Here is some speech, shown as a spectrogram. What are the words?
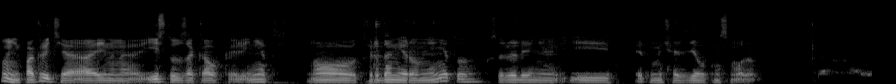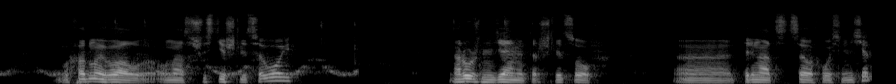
Ну, не покрытие, а именно есть тут закалка или нет. Но твердомера у меня нету, к сожалению, и это мы сейчас сделать не сможем. Выходной вал у нас 6-шлицевой. Наружный диаметр шлицов 13,8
